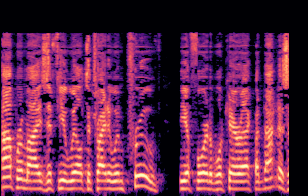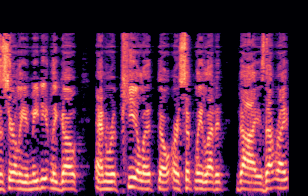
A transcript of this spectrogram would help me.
compromise, if you will, to try to improve the Affordable Care Act, but not necessarily immediately go and repeal it or simply let it die. Is that right?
